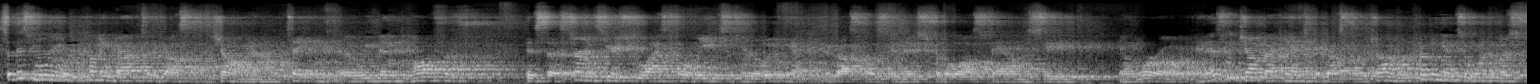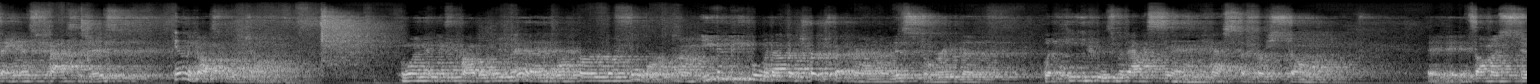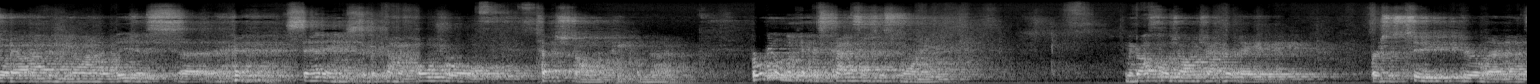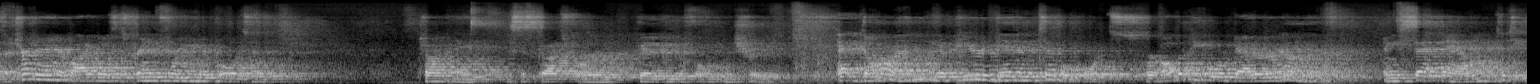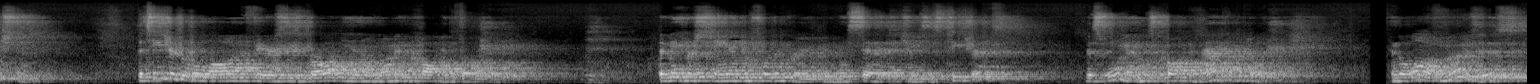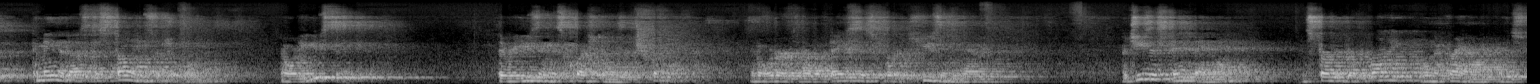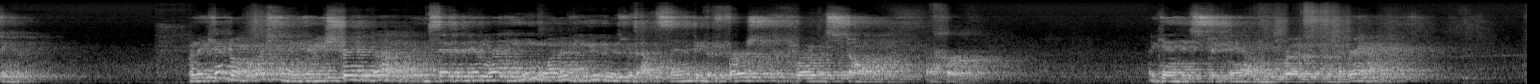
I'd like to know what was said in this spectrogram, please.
So this morning we're coming back to the Gospel of John. We're taking, uh, we've been off of this uh, sermon series for the last four weeks as we were looking at the Gospel as good news for the lost, bound, city, and world. And as we jump back into the Gospel of John, we're coming into one of the most famous passages in the Gospel of John. One that you've probably read or heard before. Um, even people without a church background know this story, the let he who is without sin cast the first stone. It's almost spilled out even beyond religious uh, settings to become a cultural touchstone that people know. But we're going to look at this passage this morning in the Gospel of John, chapter 8, verses 2 through 11. So turn in your Bibles, it's printed for you in your bulletin. John 8, this is God's Word, good, beautiful, and true. At dawn, appeared sat down to teach them. The teachers of the law and the Pharisees brought in a woman caught in adultery. They made her stand before the group, and they said to Jesus, Teacher, this woman was caught in an act of adultery. And the law of Moses commanded us to stone such a woman. Now, what do you say? They were using this question as a trap in order to have a basis for accusing him. But Jesus bent down and started to write on the ground with his finger. When they kept on questioning him, he straightened up and said to them, Let any one of you who is without sin be the first to throw a stone at her. Again, he stooped down and he rose from the ground.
